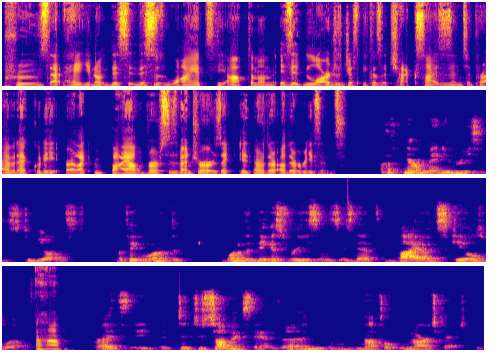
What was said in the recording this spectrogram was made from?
proves that hey, you know, this this is why it's the optimum? Is it largely just because of check sizes into private equity or like buyout versus venture, or is it are there other reasons? I think there are many reasons, to be honest. I think one of the one of the biggest reasons is that buyout scales well. Uh huh. Right, to, to some extent, uh, and, and not talking large caps, but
